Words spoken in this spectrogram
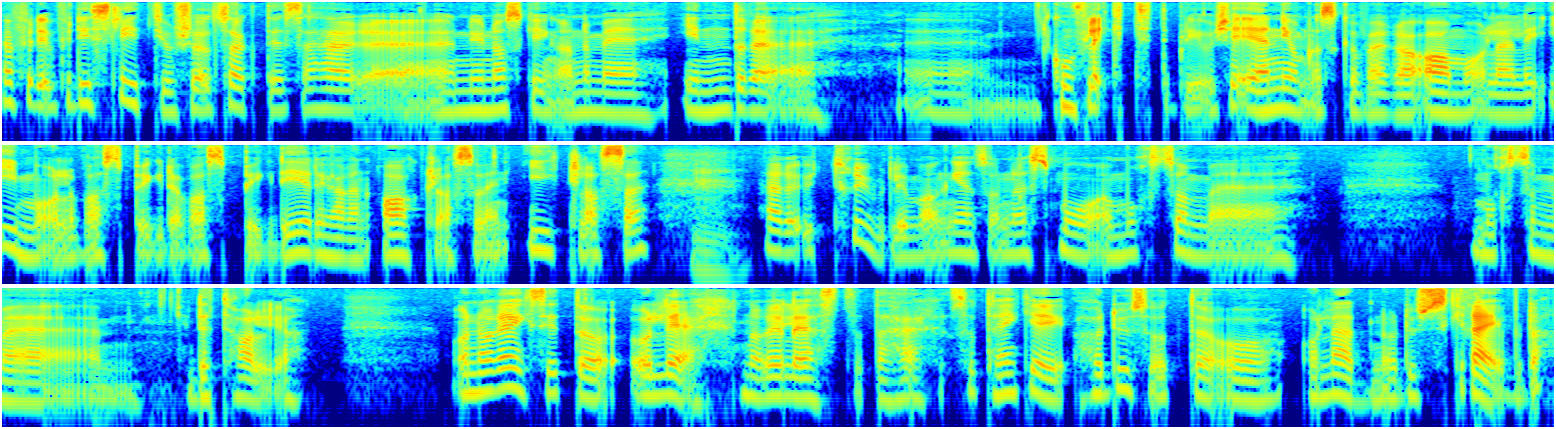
Ja, for de, for de sliter jo selvsagt, disse her eh, nynorskingene, med indre eh, konflikt. De blir jo ikke enige om det skal være A-mål eller I-mål, Vassbygd og Vassbygdi. De har en A-klasse og en I-klasse. Mm. Her er utrolig mange sånne små, morsomme, morsomme mm, detaljer. Og når jeg sitter og, og ler når jeg leser dette her, så tenker jeg, har du sittet og, og ledd når du skrev det?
